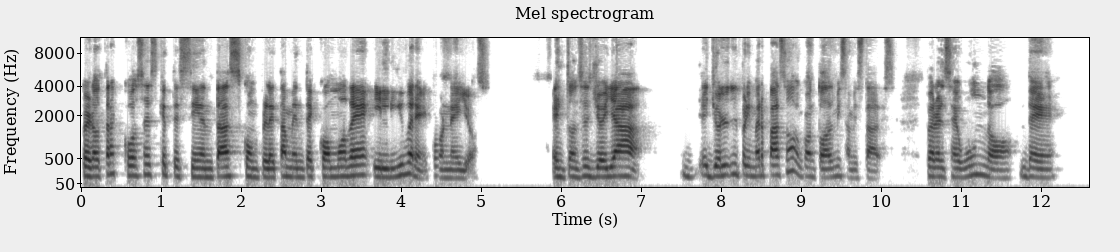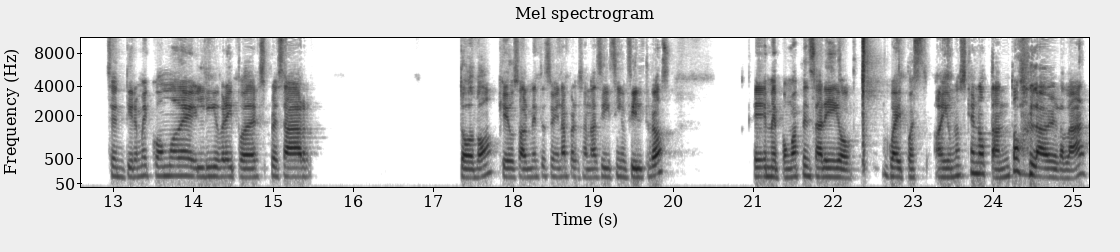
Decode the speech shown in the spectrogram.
pero otra cosa es que te sientas completamente cómodo y libre con ellos. Entonces yo ya yo el primer paso con todas mis amistades, pero el segundo de sentirme cómodo y libre y poder expresar todo, que usualmente soy una persona así sin filtros, eh, me pongo a pensar y digo, güey, pues hay unos que no tanto, la verdad,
